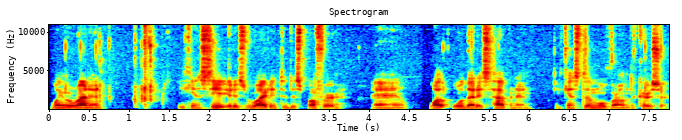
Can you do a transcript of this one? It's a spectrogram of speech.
When we run it, you can see it is right into this buffer and while all that is happening, you can still move around the cursor.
